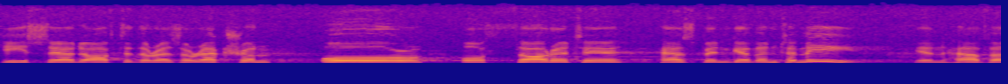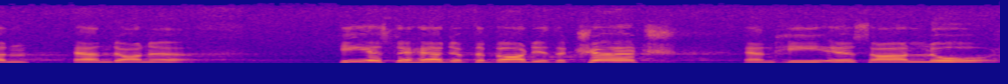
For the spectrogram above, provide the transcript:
He said after the resurrection, All authority has been given to me in heaven and on earth. He is the head of the body, the church, and He is our Lord,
